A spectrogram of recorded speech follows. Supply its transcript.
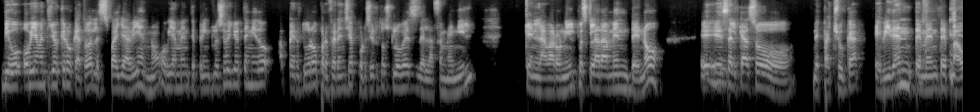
digo, obviamente yo quiero que a todas les vaya bien, ¿no? Obviamente, pero inclusive yo he tenido apertura o preferencia por ciertos clubes de la femenil, que en la varonil pues claramente no. E, es el caso de Pachuca, evidentemente Pau,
